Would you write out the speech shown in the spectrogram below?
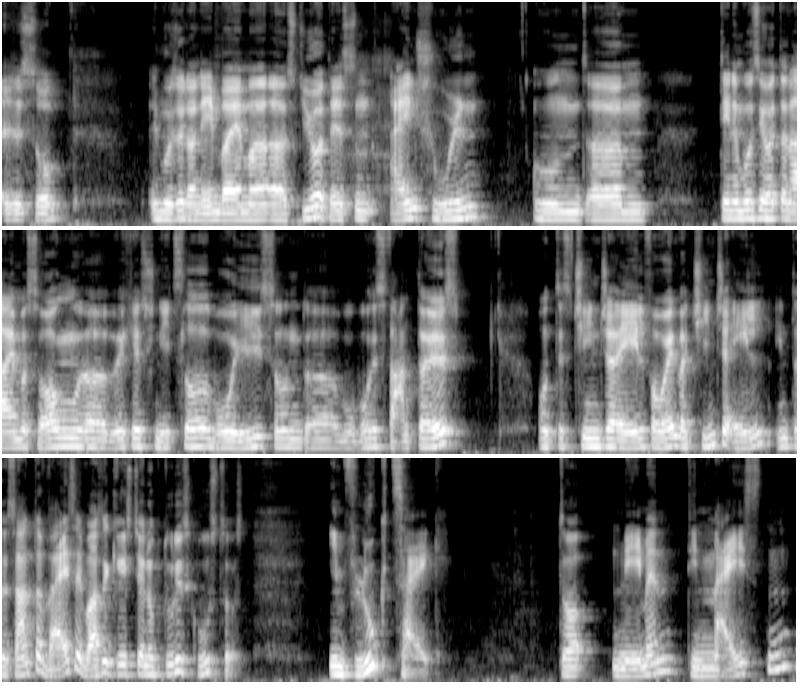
es ist so, ich muss ja dann nebenbei immer äh, Stewardessen einschulen und ähm, denen muss ich halt dann auch immer sagen, äh, welches Schnitzel wo ist und äh, wo, wo das Fanta ist. Und das Ginger Ale vor allem, weil Ginger Ale, interessanterweise, weiß nicht, Christian, ob du das gewusst hast, im Flugzeug, da nehmen die meisten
